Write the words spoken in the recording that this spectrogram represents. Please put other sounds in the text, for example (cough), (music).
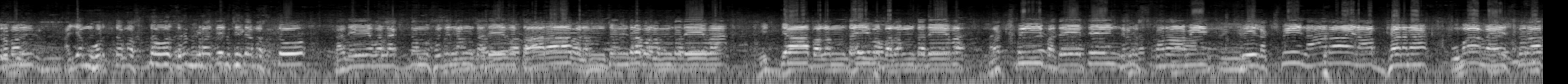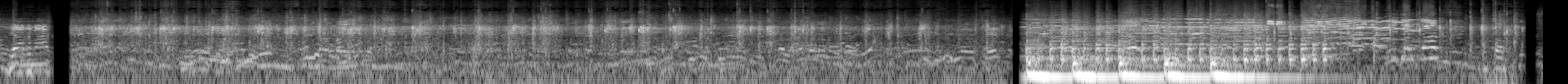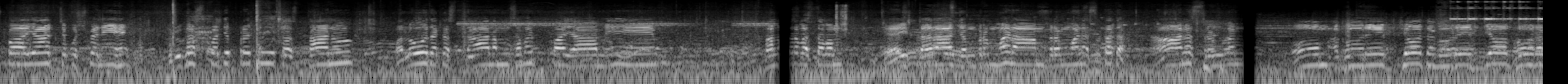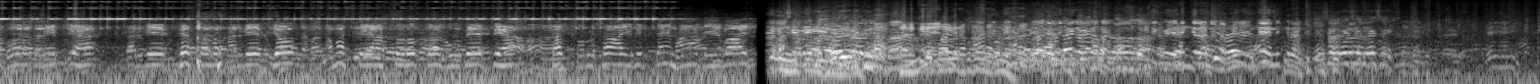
ధ్రువం అయముహూర్తమస్తో సుప్రతిష్ఠితమస్తో తదేవ లగ్నం సుదినం తదేవ తారాబలం చంద్రబలం తదేవ విద్యాబలం దైవ బలం తదేవ లక్ష్మీపదే తేంఘ్రం స్మరామి శ్రీలక్ష్మీనారాయణాభ్యనమ లక్ష్మీనారాయణాభ్య ఫలోదక స్నానం సమర్పయామి ఫలవస్తవం జ్యేష్ఠరాజం బ్రహ్మణాం బ్రహ్మణస్పద ఆన శృణ్వన్ ఓం అఘోరేభ్యోత ఘోరేభ్యో ఘోర ఘోరతరేభ్య సర్వేభ్య సర్వ సర్వేభ్యో నమస్తే అస్వరుద్ర రూపేభ్య సత్పురుషాయ విద్మహే మహాదేవాయ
